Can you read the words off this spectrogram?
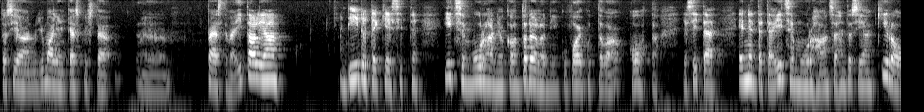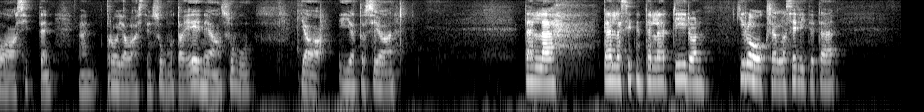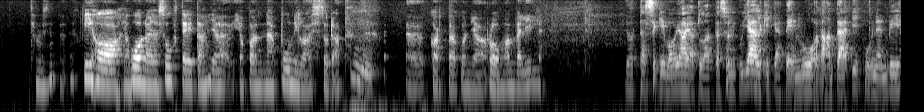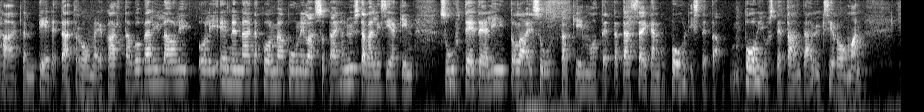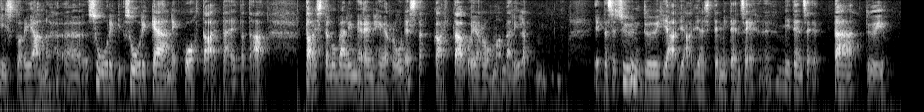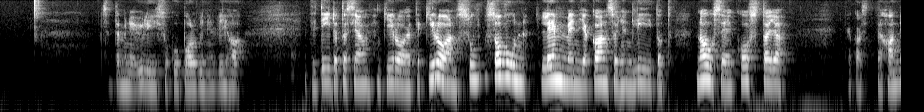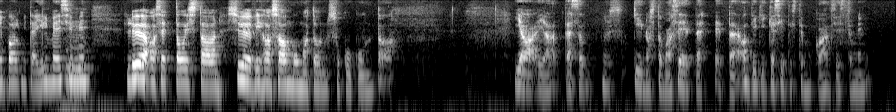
tosiaan Jumalien käskystä öö, päästävä Italiaan. Dido tekee sitten itsemurhan, joka on todella niin kuin vaikuttava kohta. Ja sitä, ennen tätä itsemurhaansa hän tosiaan kiroaa sitten trojalaisten suvun tai Enean suvun. Ja, ja tosiaan tällä, tällä sitten tällä Didon kirouksella selitetään vihaa ja huonoja suhteita ja jopa nämä puunilaissodat mm. Karttaakon ja Rooman välille. Joo, tässäkin voi ajatella, että tässä on niin jälkikäteen luodaan tämä ikuinen viha, että me tiedetään, että Rooma ja Karthagon välillä oli, oli ennen näitä kolmea puunilaissota ihan ystävällisiäkin suhteita ja liittolaisuuttakin, mutta että tässä ikään kuin pohjustetaan tämä yksi Rooman historian suuri, suuri käännekohta, että, että tämä taistelu Välimeren herruudesta Karttaago ja Rooman välillä että se syntyi ja, ja, ja sitten miten se, miten se päättyi. Se on tämmöinen ylisukupolvinen viha. Että Diido tosiaan kiroaa, että kiroan su- sovun, lemmen ja kansojen liitot nousee kostaja, joka on sitten Hannibal mitä ilmeisimmin, mm. lyö aset toistaan, syö viha sammumaton sukukuntaa. Ja, ja tässä on myös kiinnostavaa se, että, että antiikin käsitysten mukaan siis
